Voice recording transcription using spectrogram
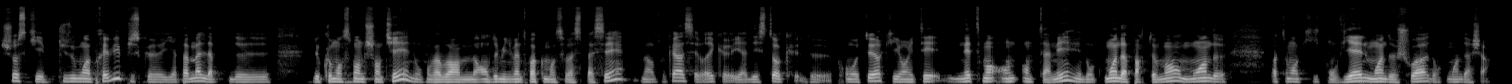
Chose qui est plus ou moins prévue, puisqu'il y a pas mal de, commencements de chantier. Donc, on va voir en 2023 comment ça va se passer. Mais en tout cas, c'est vrai qu'il y a des stocks de promoteurs qui ont été nettement en- entamés. Et donc, moins d'appartements, moins d'appartements qui conviennent, moins de choix, donc moins d'achats.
